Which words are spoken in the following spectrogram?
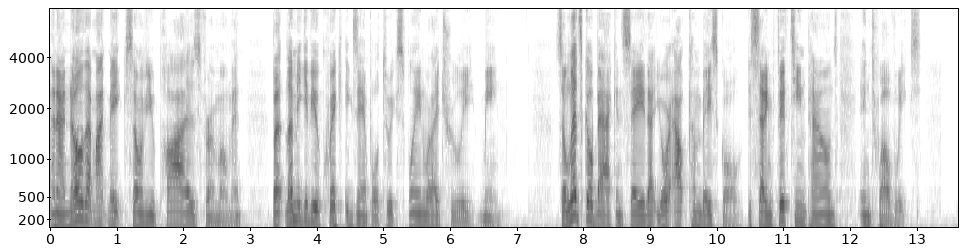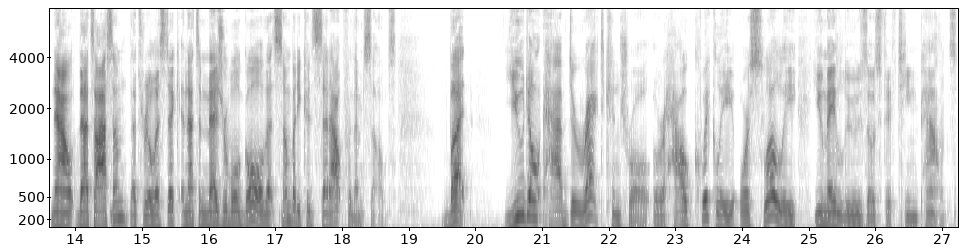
And I know that might make some of you pause for a moment, but let me give you a quick example to explain what I truly mean. So let's go back and say that your outcome based goal is setting 15 pounds in 12 weeks. Now, that's awesome, that's realistic, and that's a measurable goal that somebody could set out for themselves. But you don't have direct control over how quickly or slowly you may lose those 15 pounds.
